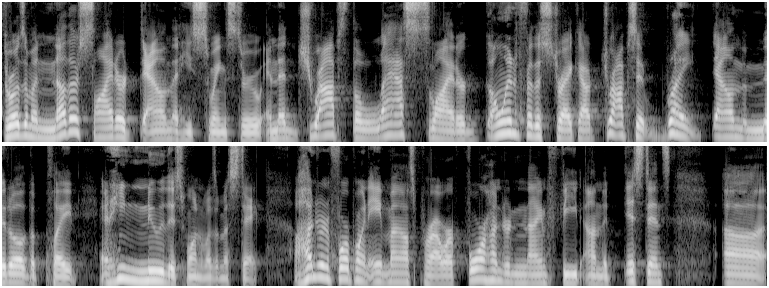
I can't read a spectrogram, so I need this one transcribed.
throws him another slider down that he swings through, and then drops the last slider, going for the strikeout, drops it right down the middle of the plate, and he knew this one was a mistake. 104.8 miles per hour, 409 feet on the distance, uh,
